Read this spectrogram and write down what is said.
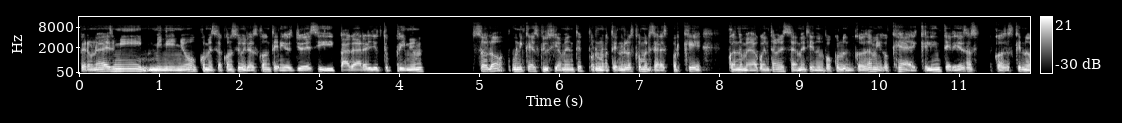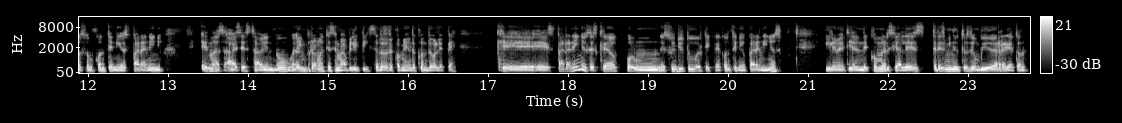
Pero una vez mi, mi niño comenzó a consumir los contenidos, yo decidí pagar el YouTube Premium solo, única y exclusivamente por no tener los comerciales, porque cuando me da cuenta me estaba metiendo un poco en cosas, dijo que a él que le interesa, cosas que no son contenidos para niños. Es más, a veces estaba viendo un, un programa que se llama Blippi, se los recomiendo con doble P, que es para niños, es creado por un, es un youtuber que crea contenido para niños y le metieron de comerciales tres minutos de un video de reggaetón.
